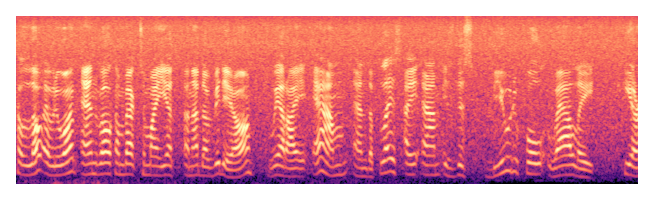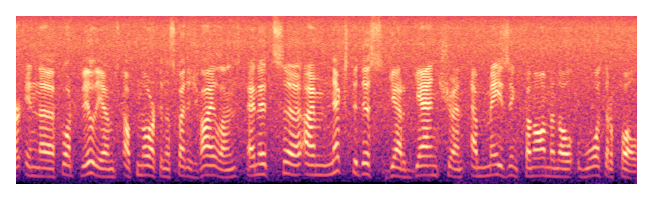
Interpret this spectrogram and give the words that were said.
Hello everyone and welcome back to my yet another video where I am and the place I am is this beautiful valley here in uh, Fort Williams up north in the Scottish Highlands and it's uh, I'm next to this gargantuan amazing phenomenal waterfall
